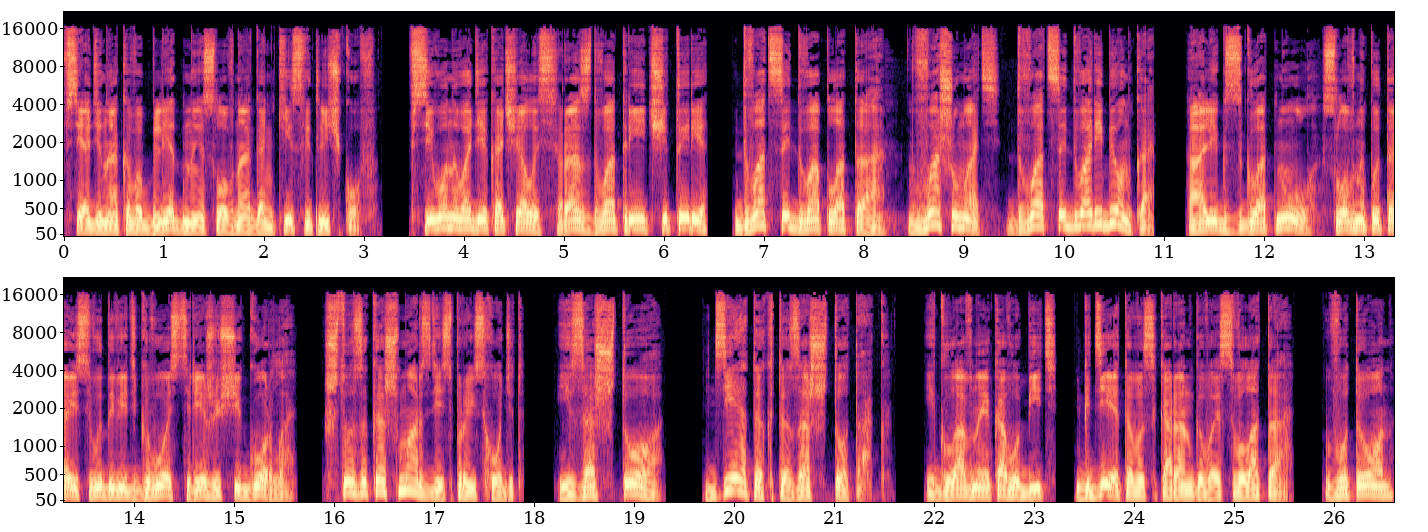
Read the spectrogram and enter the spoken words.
все одинаково бледные, словно огоньки светлячков. Всего на воде качалось раз, два, три, четыре, двадцать два плота. Вашу мать, двадцать два ребенка. Алекс сглотнул, словно пытаясь выдавить гвоздь, режущий горло. Что за кошмар здесь происходит? И за что? Деток-то за что так? И главное, кого бить? Где эта высокоранговая сволота? Вот и он,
